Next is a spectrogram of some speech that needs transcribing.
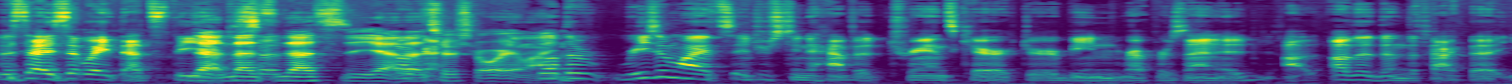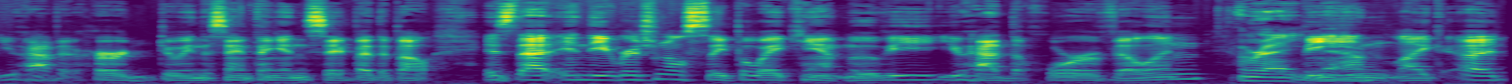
Is that, wait, that's the that, that's that's yeah, that's her storyline. Well, the reason why it's interesting to have a trans character being represented, uh, other than the fact that you have it her doing the same thing in Saved by the Bell, is that in the original Sleepaway Camp movie, you had the horror villain Right, being yeah. like a,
